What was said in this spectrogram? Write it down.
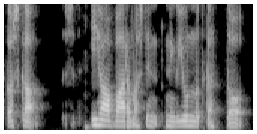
koska ihan varmasti niin junnut katsoo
